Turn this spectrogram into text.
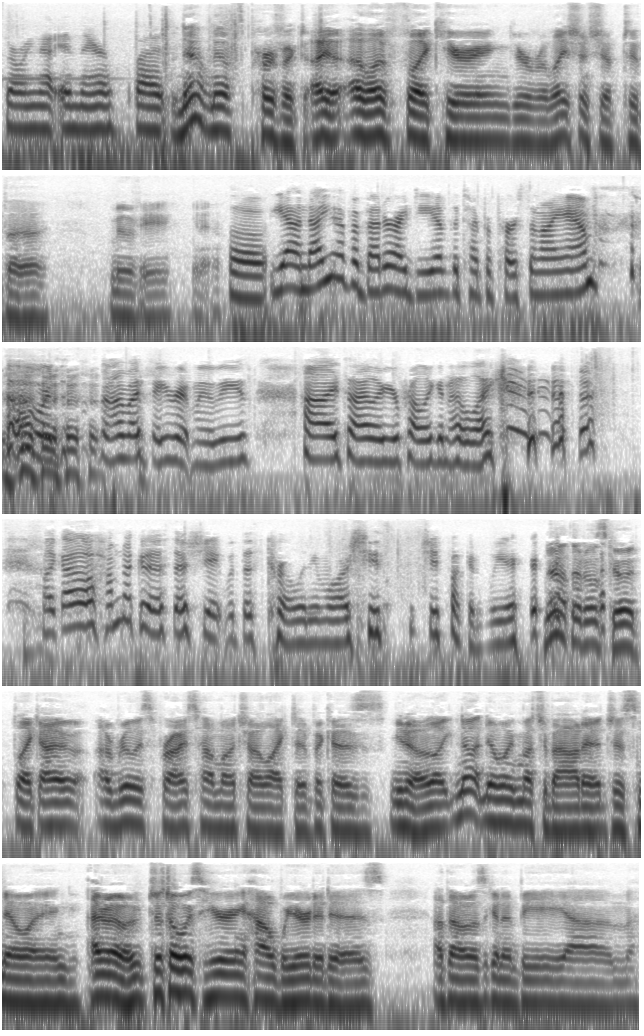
throwing that in there, but No, no, it's perfect. I I love like hearing your relationship to the movie. You know. So yeah, now you have a better idea of the type of person I am. Or this is one of my favorite movies. Hi Tyler, you're probably gonna like like, oh, I'm not gonna associate with this girl anymore. She's she's fucking weird. No, that was good. Like I, I'm really surprised how much I liked it because you know, like not knowing much about it, just knowing, I don't know, just always hearing how weird it is. I thought it was gonna be, um,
